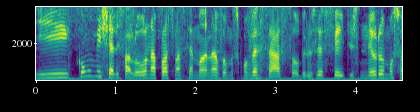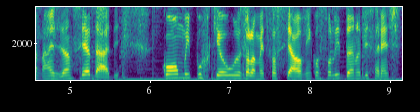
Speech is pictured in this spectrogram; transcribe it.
E como Michele falou, na próxima semana vamos conversar sobre os efeitos neuroemocionais da ansiedade, como e por que o isolamento social vem consolidando diferentes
